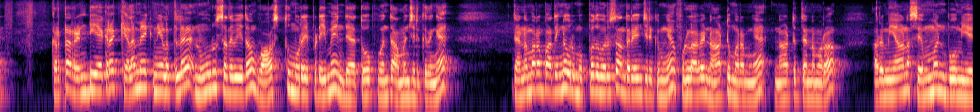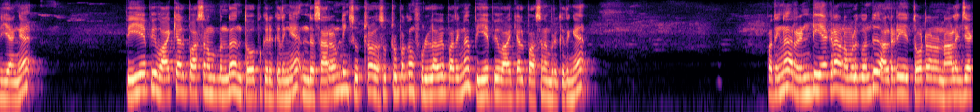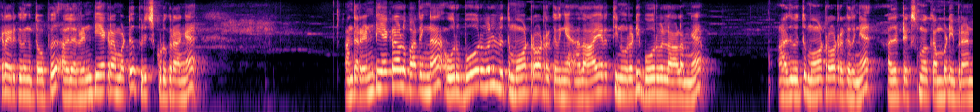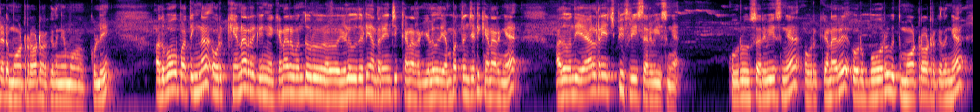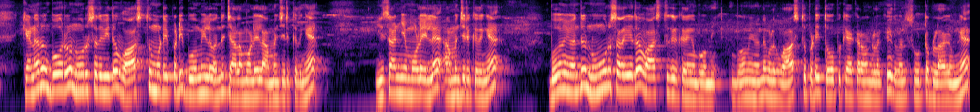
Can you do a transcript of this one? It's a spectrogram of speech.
கரெக்டாக ரெண்டு ஏக்கரை கிழமேக்கு நீளத்தில் நூறு சதவீதம் வாஸ்து முறைப்படியுமே இந்த தோப்பு வந்து அமைஞ்சிருக்குதுங்க. தென்னை மரம் பார்த்திங்கன்னா ஒரு முப்பது வருஷம் அந்த ரேஞ்ச் இருக்குங்க. ஃபுல்லாகவே நாட்டு மரம்ங்க. நாட்டு தென்னை மரம் அருமையான செம்மண் பூமி ஏரியாங்க. பிஏபி வாய்க்கால் பாசனம் வந்து அந்த தோப்புக்கு இருக்குதுங்க. இந்த சரௌண்டிங் சுற்று சுற்றுப்பக்கம் ஃபுல்லாகவே பார்த்திங்கன்னா பிஏபி வாய்க்கால் பாசனம் இருக்குதுங்க. பார்த்திங்கன்னா ரெண்டு ஏக்கரா நம்மளுக்கு வந்து ஆல்ரெடி தோட்டம் நாலஞ்சு ஏக்கரா இருக்குதுங்க தோப்பு. அதில் ரெண்டு ஏக்கரா மட்டும் பிரித்து கொடுக்குறாங்க. அந்த ரெண்டு ஏக்கராவில் பார்த்தீங்கன்னா ஒரு போர்வெல் வித் மோட்டரோடு இருக்குதுங்க. அது ஆயிரத்தி நூறு அடி போர்வெல் ஆழம்ங்க. அது வித் மோட்டரோடு இருக்குதுங்க. அது டெக்ஸ்மோ கம்பெனி பிராண்டட் மோட்டரோடு இருக்குதுங்க மோ குழி. அதுபோக பார்த்தீங்கன்னா ஒரு கிணறு இருக்குதுங்க கிணறு வந்து ஒரு எழுபது அடி அந்த ரேஞ்சுக்கு கிணறு. எழுபது எண்பத்தஞ்சு அடி கிணறுங்க. அது வந்து ஏழரை ஹெச்பி ஃப்ரீ சர்வீஸுங்க ஒரு சர்வீஸுங்க ஒரு கிணறு ஒரு போரு வித் மோட்டரோடு இருக்குதுங்க. கிணறும் போரும் நூறு சதவீதம் வாஸ்து முறைப்படி பூமியில் வந்து ஜலமொழியில் அமைஞ்சிருக்குதுங்க. ஈசான்ய மூலையில் அமைஞ்சிருக்குதுங்க. பூமி வந்து நூறு சதவீதம் வாஸ்துக்கு இருக்குதுங்க பூமி. பூமி வந்து உங்களுக்கு வாஸ்துப்படி தோப்பு கேட்குறவங்களுக்கு இது வந்து சூட்டபிள் ஆகுங்க.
